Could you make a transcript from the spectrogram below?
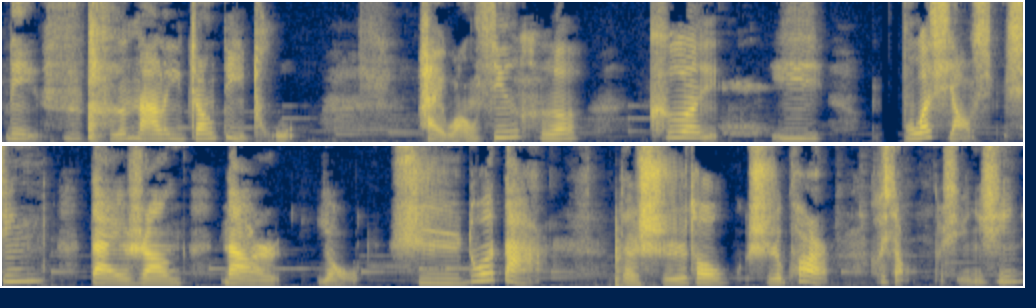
李斯茨拿了一张地图，海王星和科伊伯小行星带上那儿有许多大的石头石块和小的行星。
